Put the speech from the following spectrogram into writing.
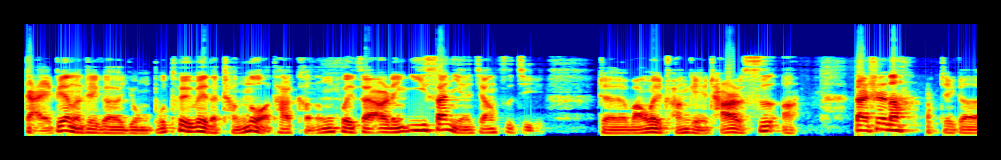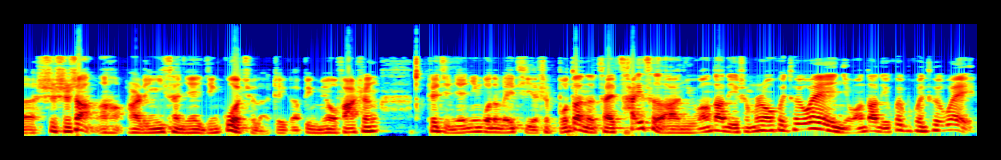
改变了这个永不退位的承诺，她可能会在二零一三年将自己这王位传给查尔斯啊。但是呢，这个事实上啊，二零一三年已经过去了，这个并没有发生。这几年英国的媒体也是不断的在猜测啊，女王到底什么时候会退位？女王到底会不会退位？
